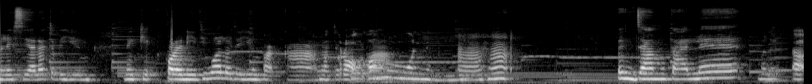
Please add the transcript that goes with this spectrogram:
มาเลเซียแล้วจะไปยืมในกรณีที่ว่าเราจะยืมปากกามาเรากจะรอกพูดข้อว่ามูลอย่างนี้อ่าฮะเป็นจำการแลบริตะ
